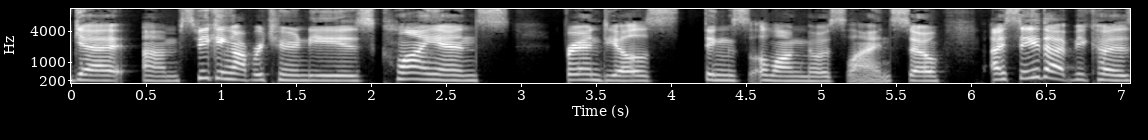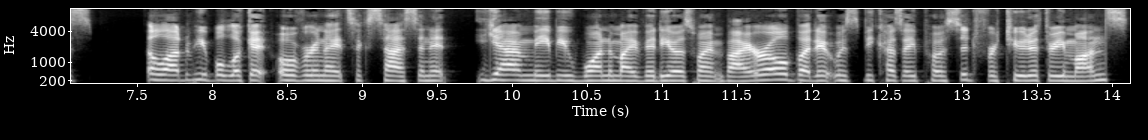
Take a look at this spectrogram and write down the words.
get um, speaking opportunities, clients, brand deals, things along those lines. So I say that because a lot of people look at overnight success and it, yeah, maybe one of my videos went viral, but it was because I posted for two to three months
